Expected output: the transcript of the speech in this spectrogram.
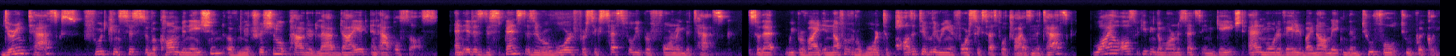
During tasks, food consists of a combination of nutritional powdered lab diet and applesauce, and it is dispensed as a reward for successfully performing the task, so that we provide enough of a reward to positively reinforce successful trials in the task, while also keeping the marmosets engaged and motivated by not making them too full too quickly.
